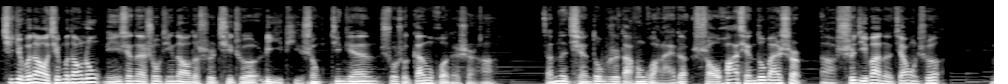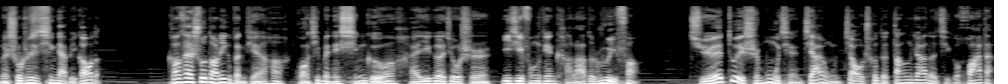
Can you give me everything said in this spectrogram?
继续回到节目当中，您现在收听到的是汽车立体声。今天说说干货的事儿啊，咱们的钱都不是大风刮来的，少花钱多办事儿啊。十几万的家用车，我们说说性价比高的。刚才说到了一个本田哈，广汽本田型格，还一个就是一汽丰田卡拉的锐放，绝对是目前家用轿车的当家的几个花旦。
